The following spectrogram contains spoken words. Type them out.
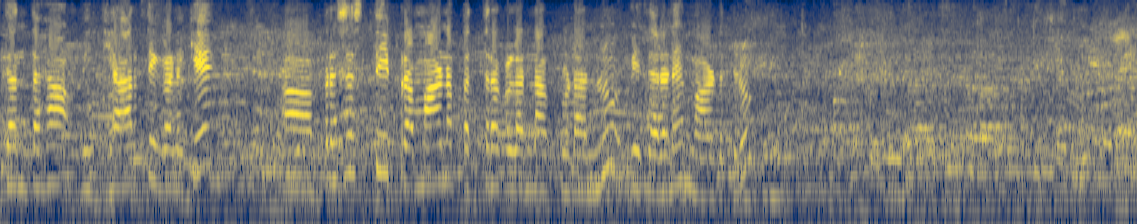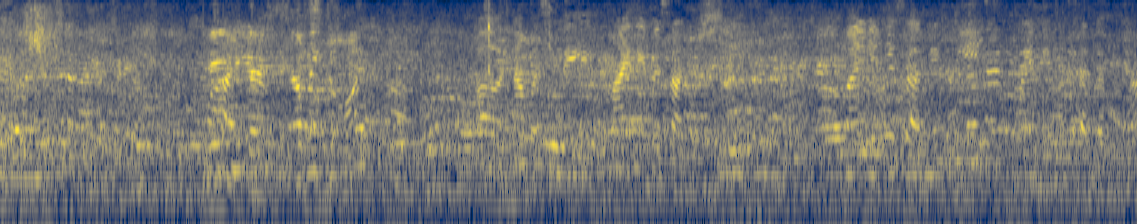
ಭಾಗವಹಿಸಿದಂತಹ ವಿದ್ಯಾರ್ಥಿಗಳಿಗೆ ಪ್ರಶಸ್ತಿ ಪ್ರಮಾಣ ಪತ್ರಗಳನ್ನು ಕೂಡ ವಿತರಣೆ ಮಾಡಿದ್ರು Uh, Namaste, my name is Anushri. My name is Aditi. My name is Adamya.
